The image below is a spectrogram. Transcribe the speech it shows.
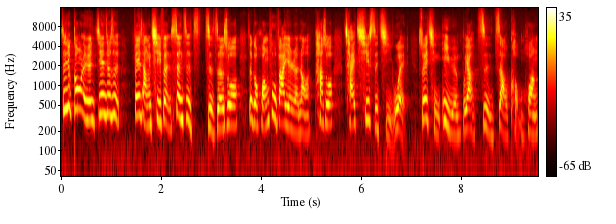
这些公务人员今天就是非常气愤，甚至指责说这个黄副发言人哦，他说才七十几位。所以，请议员不要制造恐慌。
